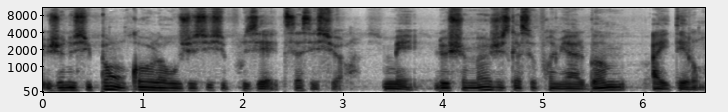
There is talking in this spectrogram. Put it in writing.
Je ne suis pas encore là où je suis supposé être, ça c'est sûr. Mais le chemin jusqu'à ce premier album a été long.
